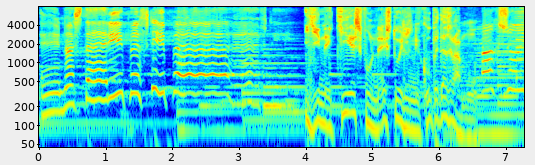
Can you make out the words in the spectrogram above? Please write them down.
Ένα αστέρι πέφτει, πέφτει Γυναικείες φωνές του ελληνικού πενταγράμμου. Αχ ζωή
